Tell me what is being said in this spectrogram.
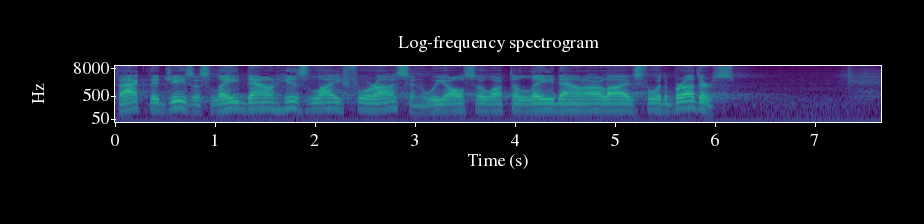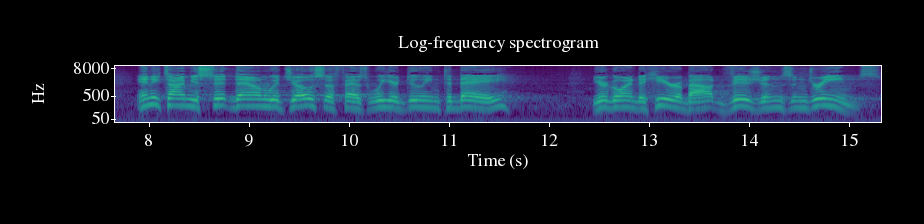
fact that Jesus laid down his life for us, and we also ought to lay down our lives for the brothers. Anytime you sit down with Joseph, as we are doing today, you're going to hear about visions and dreams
